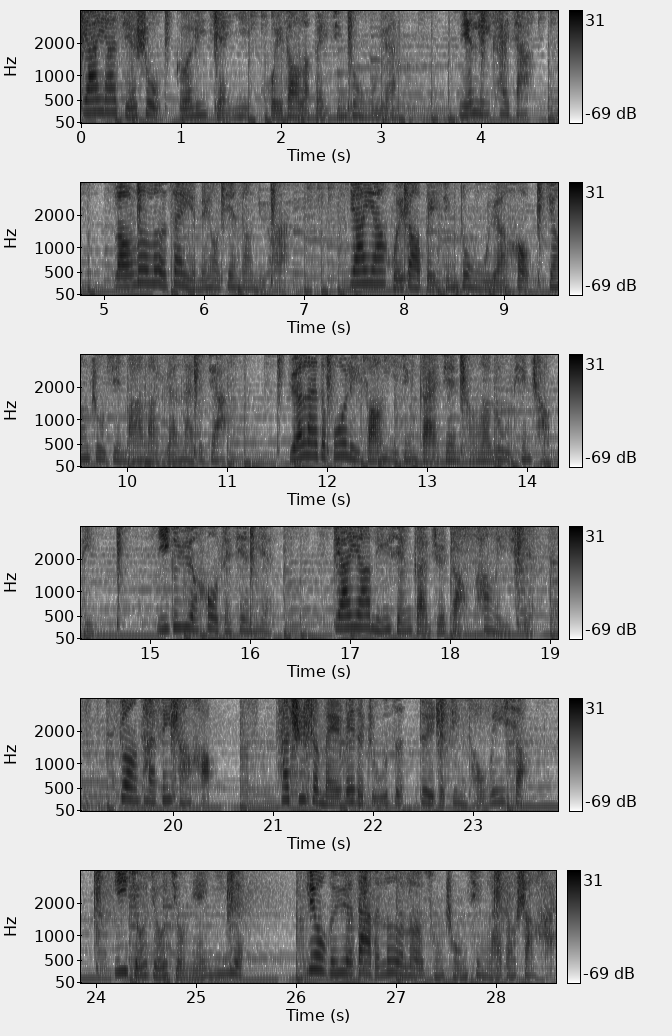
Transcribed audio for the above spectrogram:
丫丫结束隔离检疫，回到了北京动物园。年离开家，老乐乐再也没有见到女儿。丫丫回到北京动物园后，将住进妈妈原来的家。原来的玻璃房已经改建成了露天场地。一个月后再见面，丫丫明显感觉长胖了一些，状态非常好。她吃着美味的竹子，对着镜头微笑。一九九九年一月，六个月大的乐乐从重庆来到上海，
